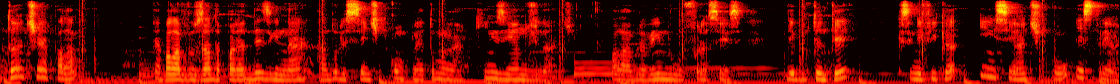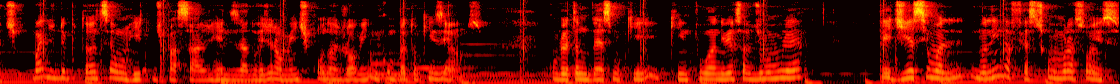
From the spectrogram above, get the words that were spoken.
Debutante é a palavra, é a palavra usada para designar adolescente que completa uma 15 anos de idade. A palavra vem do francês debutante, que significa iniciante ou estreante. O baile de debutantes é um rito de passagem realizado regionalmente quando a jovem completa 15 anos. Completando o 15º aniversário de uma mulher, pedia-se uma, uma linda festa de comemorações,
